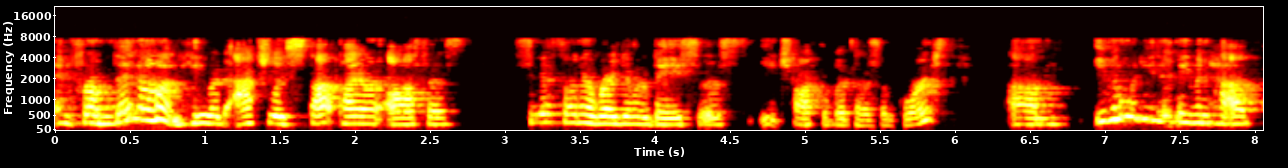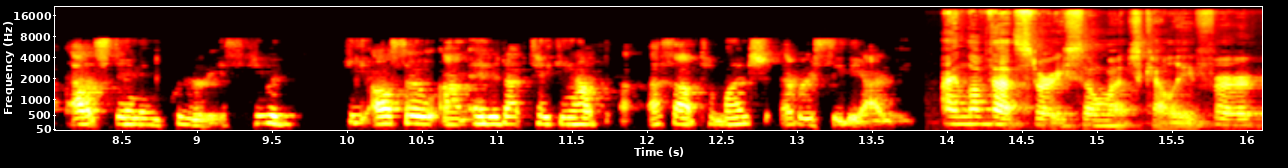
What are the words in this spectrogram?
And from then on, he would actually stop by our office, see us on a regular basis, eat chocolate with us, of course, um, even when he didn't even have outstanding queries. He would he also um, ended up taking out, us out to lunch every CDI week. I love that story so much, Kelly, for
